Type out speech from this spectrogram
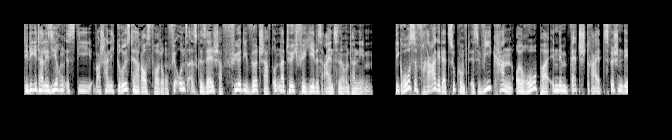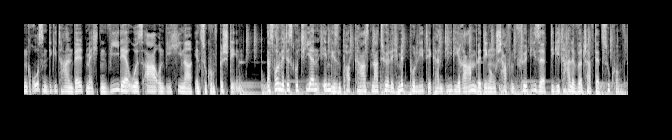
Die Digitalisierung ist die wahrscheinlich größte Herausforderung für uns als Gesellschaft, für die Wirtschaft und natürlich für jedes einzelne Unternehmen. Die große Frage der Zukunft ist, wie kann Europa in dem Wettstreit zwischen den großen digitalen Weltmächten wie der USA und wie China in Zukunft bestehen? Das wollen wir diskutieren in diesem Podcast natürlich mit Politikern, die die Rahmenbedingungen schaffen für diese digitale Wirtschaft der Zukunft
